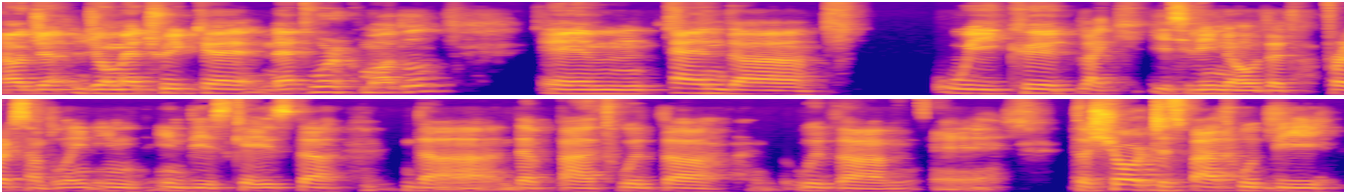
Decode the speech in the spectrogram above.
a ge geometric uh, network model. Um, and uh, we could like easily know that, for example, in, in, in this case, the the the path with the with um, uh, the shortest path would be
